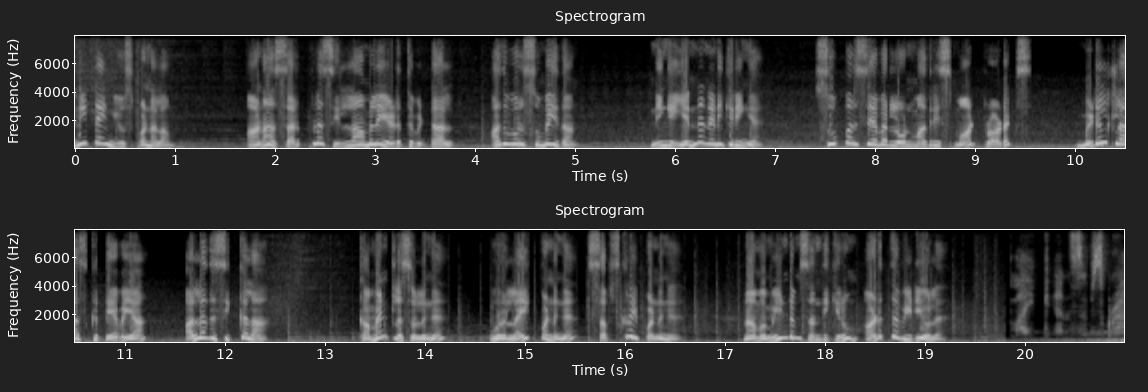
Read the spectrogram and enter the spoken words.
எனி டைம் யூஸ் பண்ணலாம். ஆனா சர்ப்ளஸ் இல்லாமலே எடுத்து விட்டால் அது ஒரு சுமைதான். நீங்க என்ன நினைக்கிறீங்க? சூப்பர் சேவர் லோன் மாதிரி ஸ்மார்ட் ப்ராடக்ட்ஸ் மிடில் கிளாஸ்க்கு தேவையா? அல்லது சிக்கலா? கமெண்ட்ல சொல்லுங்க. ஒரு லைக் பண்ணுங்க சப்ஸ்கிரைப் பண்ணுங்க. நாம மீண்டும் சந்திக்கிறோம் அடுத்த வீடியோல. லைக் அண்ட் சப்ஸ்கிரைப்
